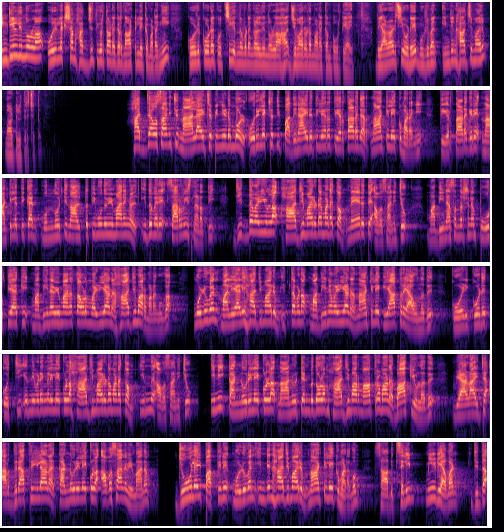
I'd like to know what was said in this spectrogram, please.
ഇന്ത്യയിൽ നിന്നുള്ള ഒരു ലക്ഷം ഹജ്ജ് തീർത്ഥാടകർ നാട്ടിലേക്ക് മടങ്ങി. കോഴിക്കോട് കൊച്ചി എന്നിവിടങ്ങളിൽ നിന്നുള്ള ഹാജിമാരുടെ മടക്കം പൂർത്തിയായി. വ്യാഴാഴ്ചയോടെ മുഴുവൻ ഇന്ത്യൻ ഹാജിമാരും നാട്ടിൽ തിരിച്ചെത്തും. ഹജ്ജ് അവസാനിച്ച് നാലാഴ്ച പിന്നിടുമ്പോൾ ഒരു ലക്ഷത്തി പതിനായിരത്തിലേറെ തീർത്ഥാടകർ നാട്ടിലേക്ക് മടങ്ങി. തീർത്ഥാടകരെ നാട്ടിലെത്തിക്കാൻ മുന്നൂറ്റി നാൽപ്പത്തി മൂന്ന് വിമാനങ്ങൾ ഇതുവരെ സർവീസ് നടത്തി. ജിദ്ദ വഴിയുള്ള ഹാജിമാരുടെ മടക്കം നേരത്തെ അവസാനിച്ചു. മദീന സന്ദർശനം പൂർത്തിയാക്കി മദീന വിമാനത്താവളം വഴിയാണ് ഹാജിമാർ മടങ്ങുക. മുഴുവൻ മലയാളി ഹാജിമാരും ഇത്തവണ മദീന വഴിയാണ് നാട്ടിലേക്ക് യാത്രയാവുന്നത്. കോഴിക്കോട് കൊച്ചി എന്നിവിടങ്ങളിലേക്കുള്ള ഹാജിമാരുടെ മടക്കം ഇന്ന് അവസാനിച്ചു. ഇനി കണ്ണൂരിലേക്കുള്ള നാനൂറ്റൻപതോളം ഹാജിമാർ മാത്രമാണ് ബാക്കിയുള്ളത്. വ്യാഴാഴ്ച അർദ്ധരാത്രിയിലാണ് കണ്ണൂരിലേക്കുള്ള അവസാന വിമാനം. ജൂലൈ പത്തിന് മുഴുവൻ ഇന്ത്യൻ ഹാജിമാരും നാട്ടിലേക്ക് മടങ്ങും. Sabith Saleem Media One Jeddah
